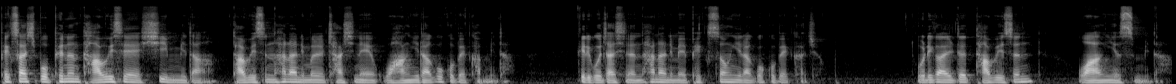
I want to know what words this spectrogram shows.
145편은 다윗의 시입니다. 다윗은 하나님을 자신의 왕이라고 고백합니다. 그리고 자신은 하나님의 백성이라고 고백하죠. 우리가 알듯 다윗은 왕이었습니다.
